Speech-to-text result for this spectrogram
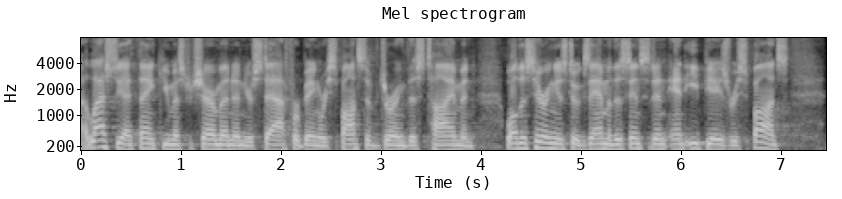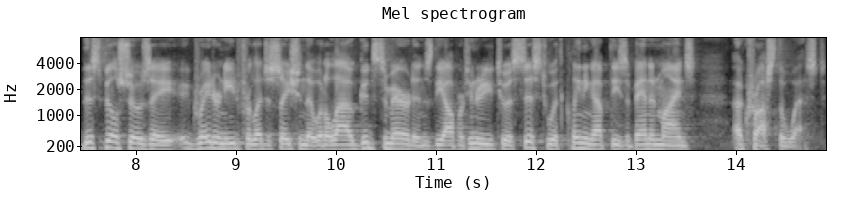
Uh, Lastly, I thank you, Mr. Chairman, and your staff for being responsive during this time. And while this hearing is to examine this incident and EPA's response, this bill shows a greater need for legislation that would allow Good Samaritans the opportunity to assist with cleaning up these abandoned mines across the West.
